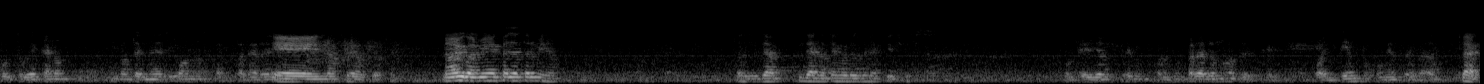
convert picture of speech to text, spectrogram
Por tu beca no, no tenés fondos para pagar el... Eh, no creo, profe. No, igual mi beca ya terminó. Entonces ya, ya no tengo los beneficios. Porque yo tengo- conozco un par de alumnos de que por el tiempo con eso ¿verdad? Claro.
